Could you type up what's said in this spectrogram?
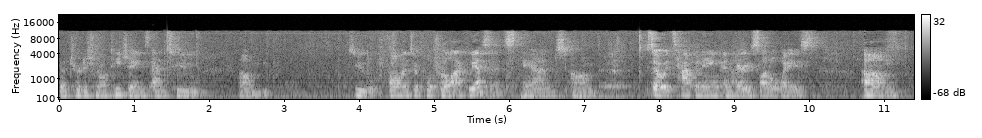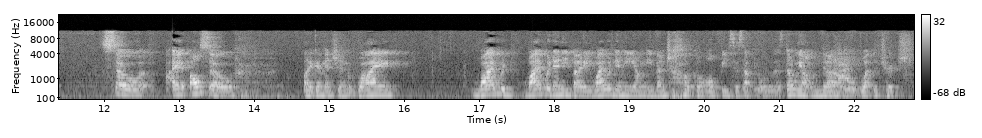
the traditional teachings, and to um, to fall into cultural acquiescence. And um, so it's happening in very subtle ways. Um, so I also, like I mentioned, why why would why would anybody why would any young evangelical be susceptible to this? Don't we all know what the church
